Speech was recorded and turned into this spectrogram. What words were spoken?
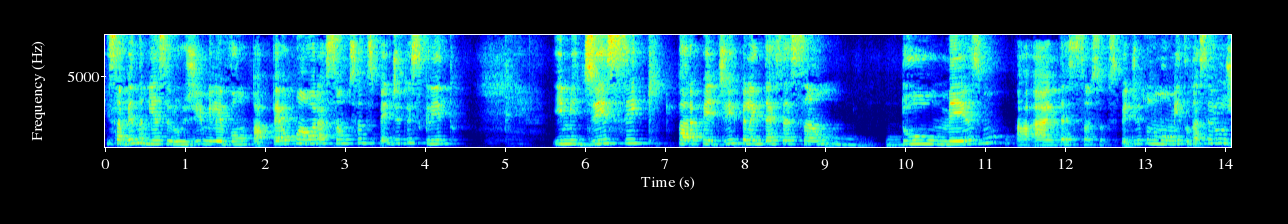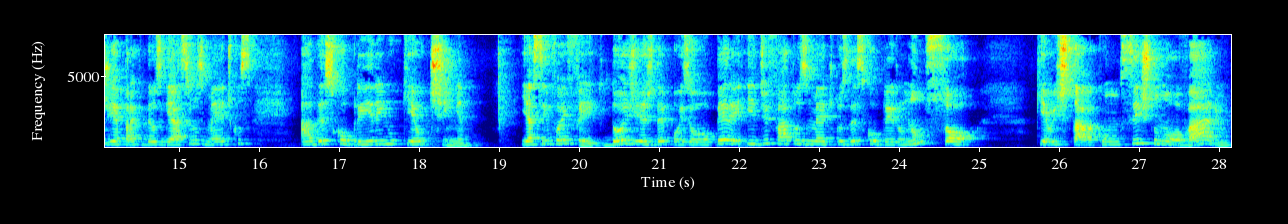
E sabendo da minha cirurgia, me levou um papel com a oração de Santo Expedito escrito. E me disse que, para pedir pela intercessão do mesmo, a, a intercessão de Santo Expedito, no momento da cirurgia, para que Deus guiasse os médicos a descobrirem o que eu tinha. E assim foi feito. Dois dias depois eu operei e de fato os médicos descobriram não só que eu estava com um cisto no ovário,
